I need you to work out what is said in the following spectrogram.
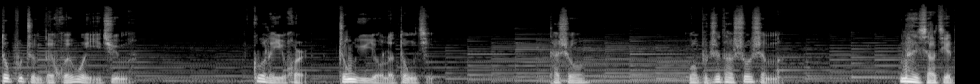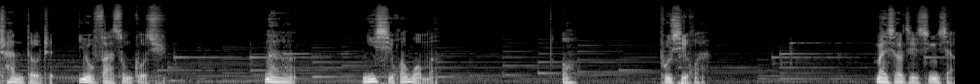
都不准备回我一句吗？”过了一会儿，终于有了动静。他说：“我不知道说什么。”麦小姐颤抖着又发送过去：“那，你喜欢我吗？”“哦，不喜欢。”麦小姐心想：“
